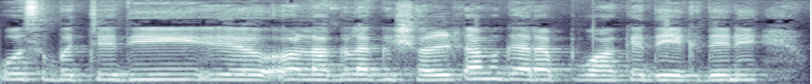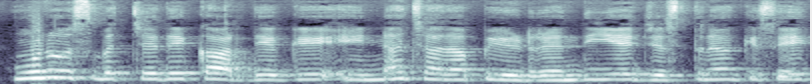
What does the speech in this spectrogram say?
ਉਸ ਬੱਚੇ ਦੀ ਅਲੱਗ-ਅਲੱਗ ਸ਼ਰਟਾਂ ਵਗੈਰਾ ਪਵਾ ਕੇ ਦੇਖਦੇ ਨੇ। ਹੁਣ ਉਸ ਬੱਚੇ ਦੇ ਘਰ ਦੇ ਅੱਗੇ ਇੰਨਾ ਜ਼ਿਆਦਾ ਭੀੜ ਰਹਿੰਦੀ ਹੈ, ਜਿਸ ਤਰ੍ਹਾਂ ਕਿਸੇ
